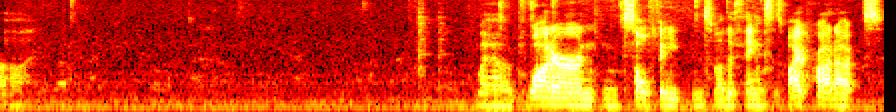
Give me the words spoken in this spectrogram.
uh, well, water and, and sulfate and some other things as byproducts.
